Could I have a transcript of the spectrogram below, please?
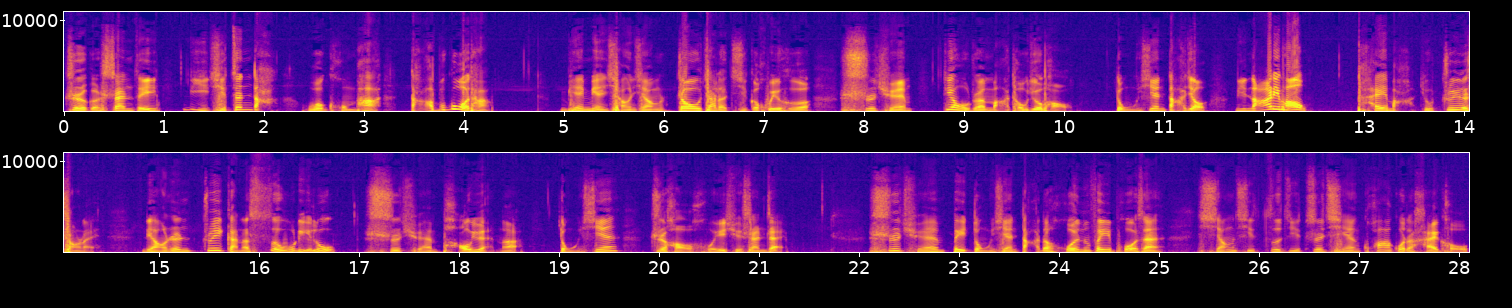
这个山贼力气真大，我恐怕打不过他。”勉勉强强招架了几个回合，施权。调转马头就跑，董先大叫：“你哪里跑！”拍马就追了上来。两人追赶了四五里路，施权跑远了，董先只好回去山寨。施权被董先打得魂飞魄散，想起自己之前夸过的海口，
